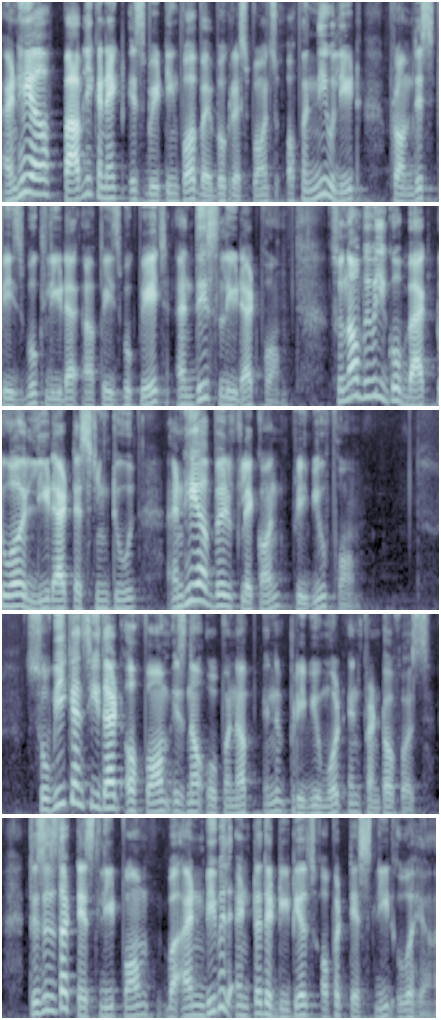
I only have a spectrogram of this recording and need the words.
And here, Pabbly Connect is waiting for webhook response of a new lead from this Facebook lead uh, Facebook page and this lead ad form. So now we will go back to our lead ad testing tool and here we'll click on preview form. So we can see that a form is now open up in the preview mode in front of us. This is the test lead form and we will enter the details of a test lead over here.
